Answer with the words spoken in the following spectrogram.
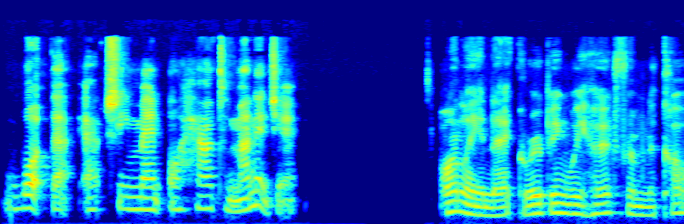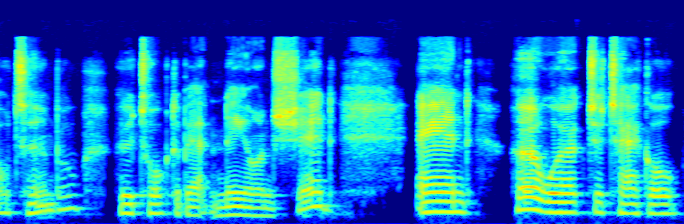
what that actually meant or how to manage it. Finally, in that grouping, we heard from Nicole Turnbull, who talked about Neon Shed and her work to tackle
